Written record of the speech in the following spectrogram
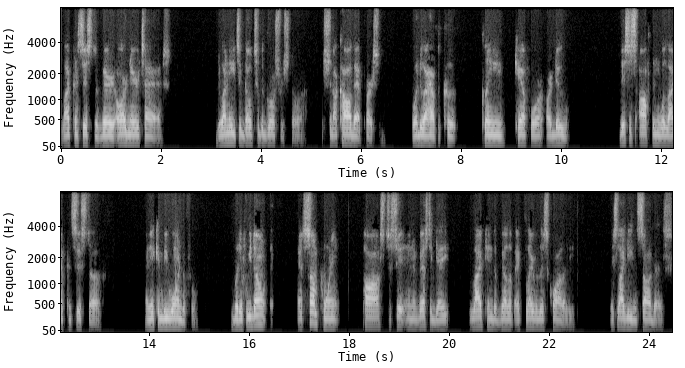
life consists of very ordinary tasks. Do I need to go to the grocery store? Should I call that person? What do I have to cook, clean, care for, or do? This is often what life consists of, and it can be wonderful. But if we don't at some point, pause to sit and investigate, life can develop a flavorless quality. It's like eating sawdust.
